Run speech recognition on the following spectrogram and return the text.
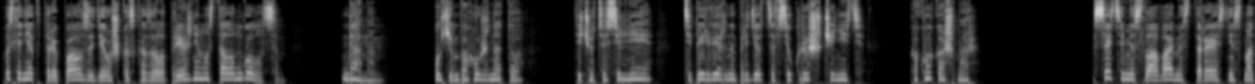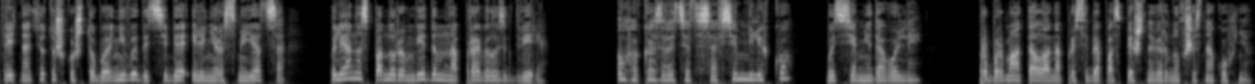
после некоторой паузы, девушка сказала прежним усталым голосом. «Да, мам, очень похоже на то. Течет все сильнее. Теперь, верно, придется всю крышу чинить. Какой кошмар!» С этими словами, стараясь не смотреть на тетушку, чтобы не выдать себя или не рассмеяться, Полиана с понурым видом направилась к двери. «Ох, оказывается, это совсем нелегко быть всем недовольной», пробормотала она про себя, поспешно вернувшись на кухню.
